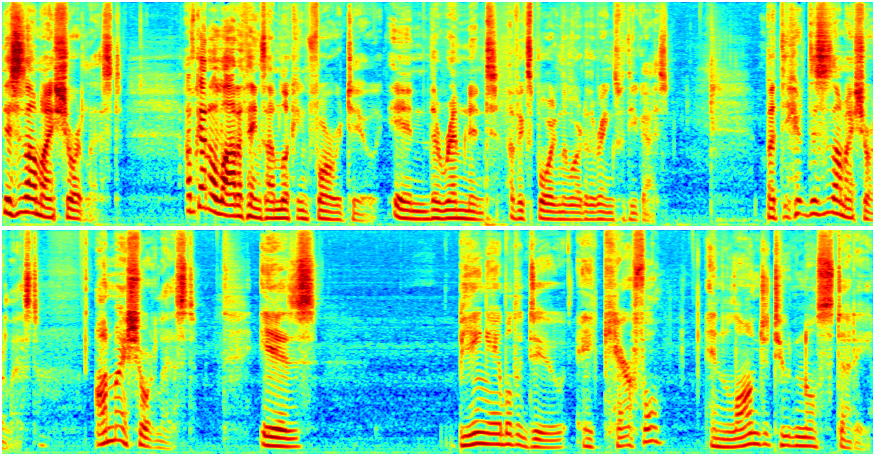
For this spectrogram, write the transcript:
this is on my short list. I've got a lot of things i'm looking forward to in the remnant of exploring the lord of the rings with you guys. But here, this is on my short list. On my short list is being able to do a careful and longitudinal study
